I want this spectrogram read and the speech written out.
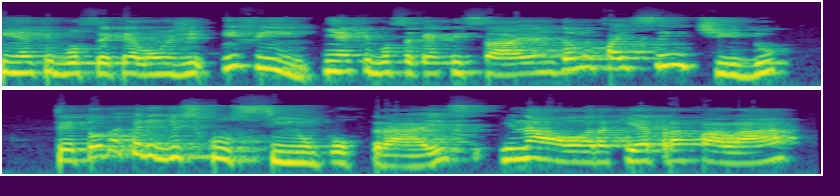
quem é que você quer longe, enfim, quem é que você quer que saia. Então não faz sentido ter todo aquele discursinho por trás e na hora que é para falar,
